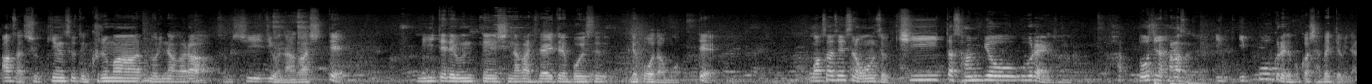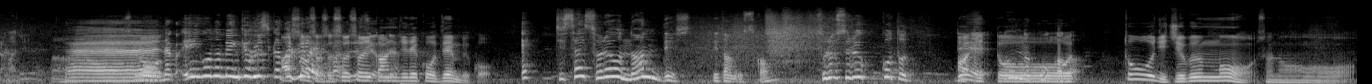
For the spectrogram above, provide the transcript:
朝出勤するときに車乗りながらその CD を流して右手で運転しながら左手でボイスレコーダーを持って増田先生の音声を聞いた3秒後ぐらいにそのは同時に話すんですよ。い一方遅れで僕は喋ってるみたいな感じへえんか英語の勉強の仕方あぐらいのそうそうそうそう。そういう感じででこう全部こう。え実際それをなんで知ってたんですか？それをすることあえっでどんな効果が？と当時自分もその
